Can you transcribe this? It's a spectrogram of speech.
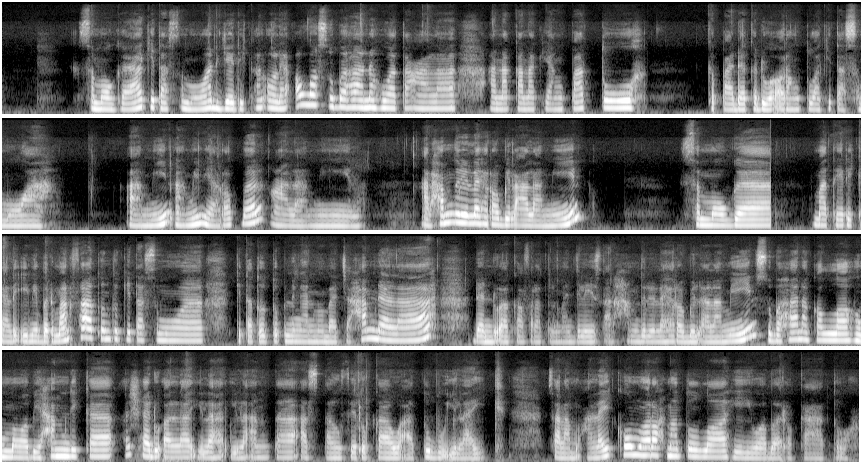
Semoga kita semua dijadikan oleh Allah Subhanahu wa Ta'ala anak-anak yang patuh kepada kedua orang tua kita semua. Amin, amin ya Rabbal 'Alamin. Alhamdulillahirabbil 'Alamin. Semoga materi kali ini bermanfaat untuk kita semua. Kita tutup dengan membaca hamdalah dan doa kafaratul majelis. Alhamdulillahirabbil alamin. Subhanakallahumma wa bihamdika asyhadu alla ilaha illa anta astaghfiruka wa atubu ilaik. Assalamualaikum warahmatullahi wabarakatuh.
